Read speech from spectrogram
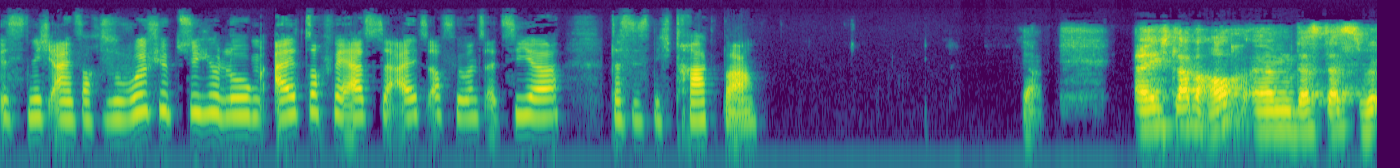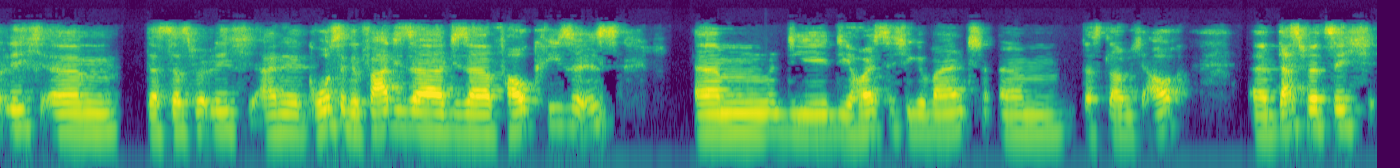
ist nicht einfach sowohl für Psychologen als auch für Ärzte als auch für uns Erzieher, das ist nicht tragbar. Ja, ich glaube auch, ähm, dass das wirklich, ähm, dass das wirklich eine große Gefahr dieser, dieser V-Krise ist, ähm, die, die häusliche Gewalt. das glaube ich auch. Äh, das wird sich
